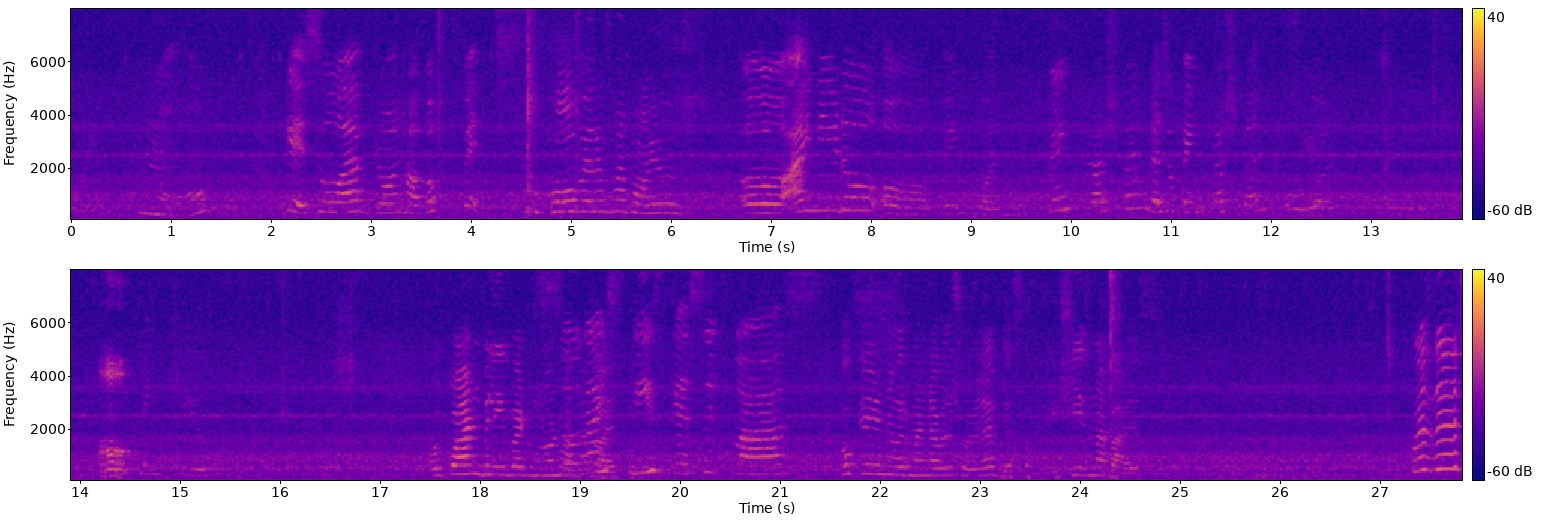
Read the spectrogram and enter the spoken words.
point. No. Okay, so I've drawn half a fence. Oh, where is my bias? Uh, I need a uh, pink one. Pink brush pen? Where's a pink brush pen? Oh, here. I need it. Thank you. I can't believe I do not So have my guys, bias. please guess it fast. Okay, never mind. I will show you like this only. She's my bias. Who is this?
